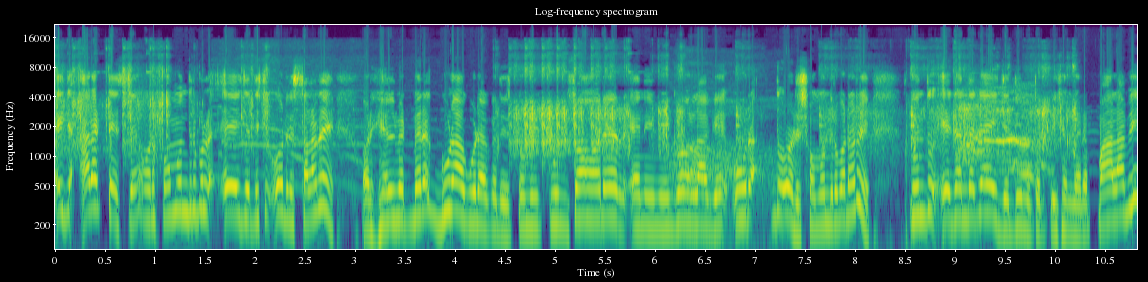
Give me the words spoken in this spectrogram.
এই যে আরেকটা এসছে, ওর সমুদ্র বলে এই যে দেখছি ওর সালারে ওর হেলমেট মেরে গুড়া গুড়া করে দিচ্ছে তুমি কোন শহরের এনিমি গো? লাগে। ওরা তো ওরে সমুদ্র পাড়ারে কিন্তু এখান থেকে এই যে দিন তোর পিছন মেরে পালাবি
